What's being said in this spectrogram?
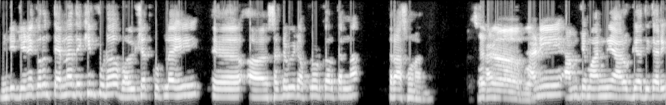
म्हणजे जेणेकरून त्यांना देखील पुढं भविष्यात कुठलाही सर्टिफिकेट अपलोड करताना त्रास होणार नाही. आणि आमचे माननीय आरोग्य अधिकारी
